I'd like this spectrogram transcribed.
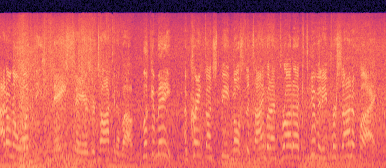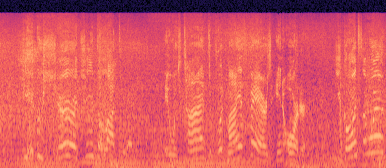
I don't know what these naysayers are talking about. Look at me. I'm cranked on speed most of the time, but I'm productivity personified. You sure achieved a lot today. It was time to put my affairs in order. You going somewhere?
